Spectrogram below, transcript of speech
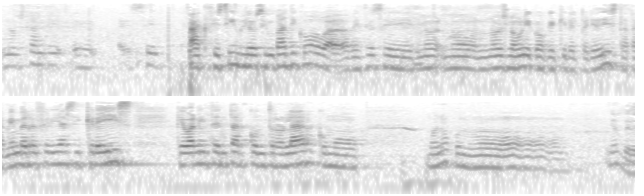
No obstante, eh, accesible o simpático a veces eh, no, es lo único que quiere el periodista. También me refería si creéis que van a intentar controlar como, bueno, como pero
